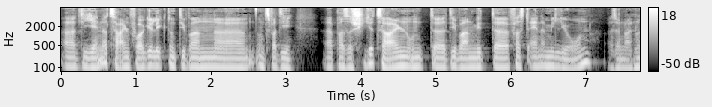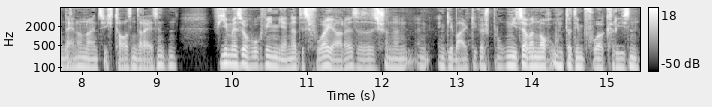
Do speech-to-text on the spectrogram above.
äh, die Jänner-Zahlen vorgelegt und die waren, äh, und zwar die äh, Passagierzahlen und äh, die waren mit äh, fast einer Million, also 991.000 Reisenden, viermal so hoch wie im Jänner des Vorjahres. Also das ist schon ein, ein, ein gewaltiger Sprung, ist aber noch unter dem Vorkrisen,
